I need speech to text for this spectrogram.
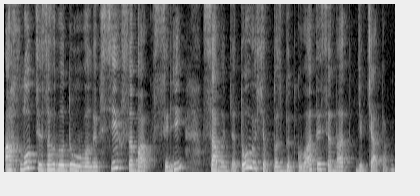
А хлопці загодовували всіх собак в селі саме для того, щоб позбиткуватися над дівчатами.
